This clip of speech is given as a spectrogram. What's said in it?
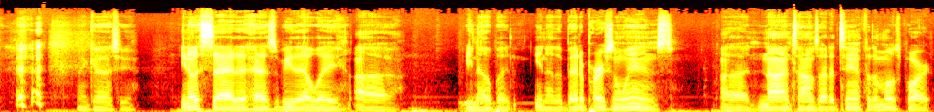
I got you. You know, it's sad it has to be that way. Uh, you know, but you know, the better person wins. Uh, nine times out of ten, for the most part.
